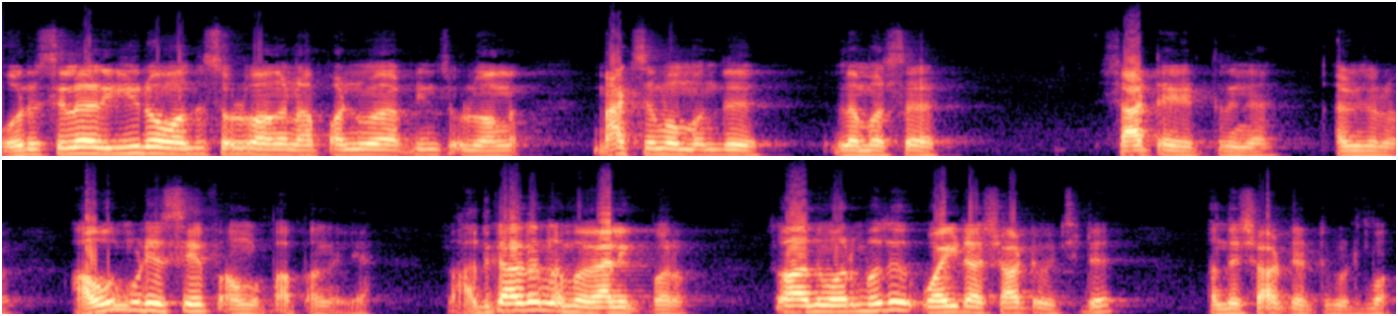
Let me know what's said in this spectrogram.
ஒரு சிலர் ஹீரோ வந்து சொல்லுவாங்க நான் பண்ணுவேன் அப்படின்னு சொல்லுவாங்க. மேக்ஸிமம் வந்து இல்லைம்மா சார் ஷார்ட்டை எடுத்துருங்க அப்படின்னு சொல்லுவாங்க. அவங்களுடைய சேஃப் அவங்க பார்ப்பாங்க இல்லையா? ஸோ அதுக்காக தான் நம்ம வேலைக்கு போகிறோம் ஸோ அது வரும்போது ஒயிட்டாக ஷார்ட் வச்சுட்டு அந்த ஷார்ட் எடுத்து கொடுப்போம்.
